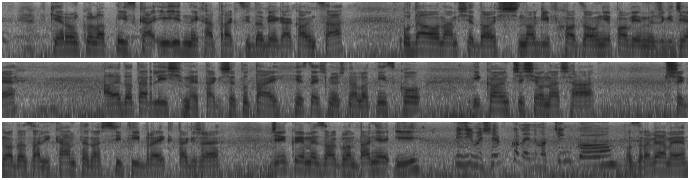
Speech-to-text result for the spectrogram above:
w kierunku lotniska i innych atrakcji dobiega końca. Udało nam się dojść, nogi wchodzą, nie powiem już gdzie, ale dotarliśmy. Także tutaj jesteśmy już na lotnisku i kończy się nasza przygoda z Alicante, nasz city break. Także dziękujemy za oglądanie i Widzimy się w kolejnym odcinku. pozdrawiamy.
